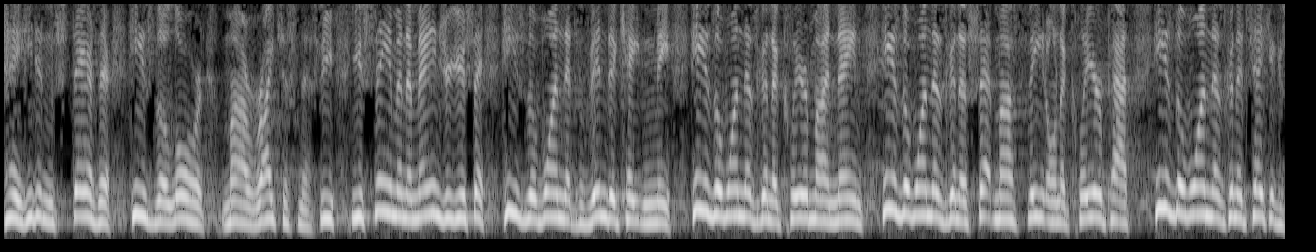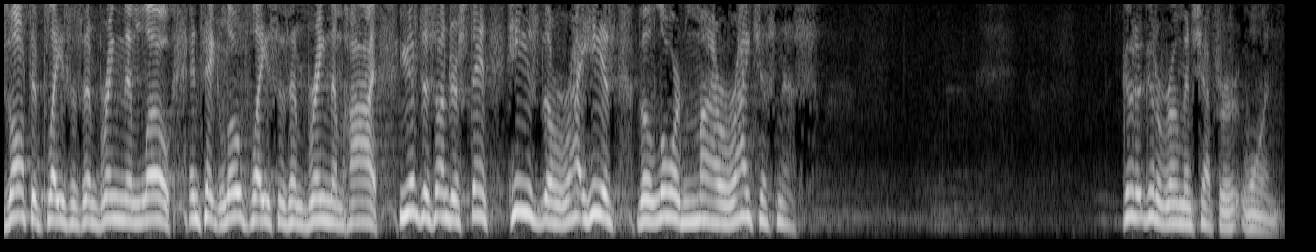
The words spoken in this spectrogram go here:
hey, he didn't stare there. He's the Lord, my righteousness. You, you see him in a manger, you say, he's the one that's vindicating me. He's the one that's going to clear my name. He's the one that's going to set my feet on a clear path. He's the one that's going to take exalted places and bring them low and take low places and bring them high. You have to understand, he's the right, he is the Lord, my righteousness. Go to, go to Romans chapter 1.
